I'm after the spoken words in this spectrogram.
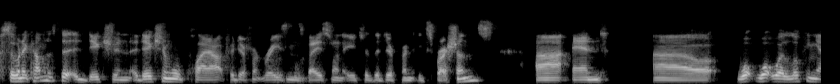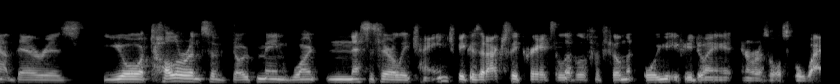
So when it comes to addiction, addiction will play out for different reasons based on each of the different expressions. Uh, and uh, what, what we're looking at there is your tolerance of dopamine won't necessarily change because it actually creates a level of fulfillment for you if you're doing it in a resourceful way.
